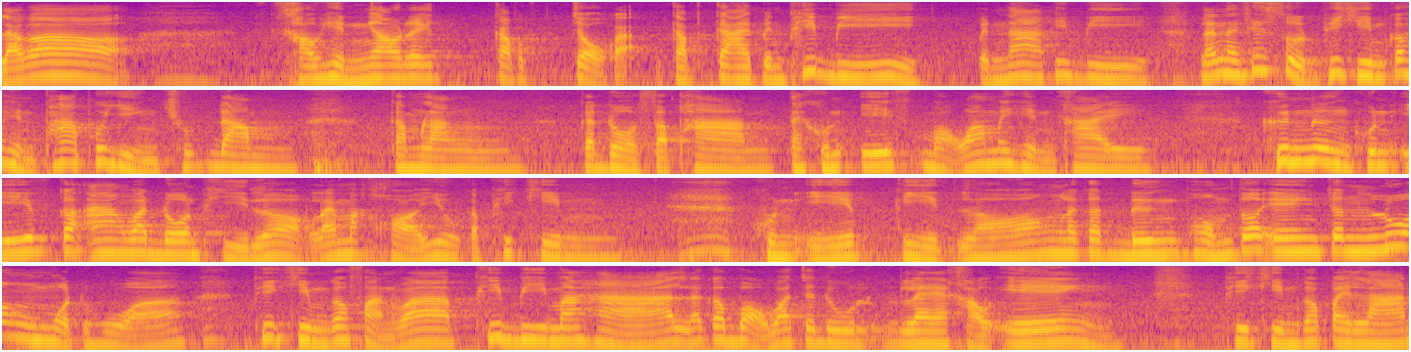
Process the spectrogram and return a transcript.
แล้วก็เขาเห็นเงาในกับจกอะกับกลายเป็นพี่บี เป็นหน้าพี่บี และในที่สุดพี่คิมก็เห็นภาพผู้หญิงชุดดำกำลังกระโดดสะพาน แต่คุณอีฟบอกว่าไม่เห็นใคร คืนหนึ่งคุณอีฟก็อ้างว่าโดนผีหลอกและมาขออยู่กับพี่คิม คุณอีฟกรีดร้องแล้วก็ดึงผมตัวเองจนล่วงหมดหัว พี่คิมก็ฝันว่าพี่บีมาหาแล้วก็บอกว่าจะดูแลเขาเอง พี่คิมก็ไปร้าน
